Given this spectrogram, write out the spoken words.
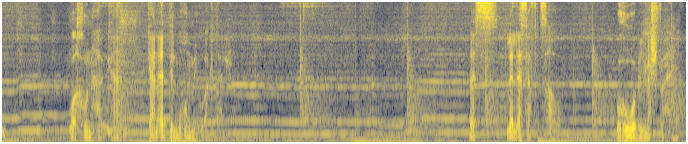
وأخونا هاكان كان قد المهمة وأكثر بس للأسف تصاوب وهو بالمشفى هلا.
